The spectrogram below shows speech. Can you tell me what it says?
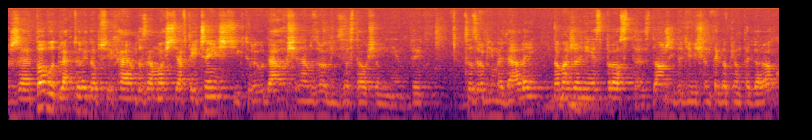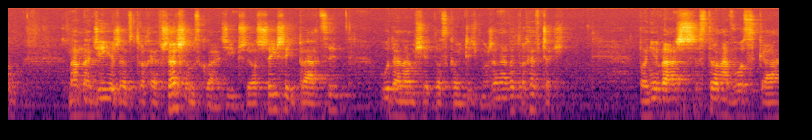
że powód, dla którego przyjechałem do Zamościa w tej części, który udało się nam zrobić, został osiągnięty. Co zrobimy dalej? No marzenie jest proste, zdążyć do 95 roku. Mam nadzieję, że w trochę w szerszym składzie i przy ostrzejszej pracy uda nam się to skończyć, może nawet trochę wcześniej. Ponieważ strona włoska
